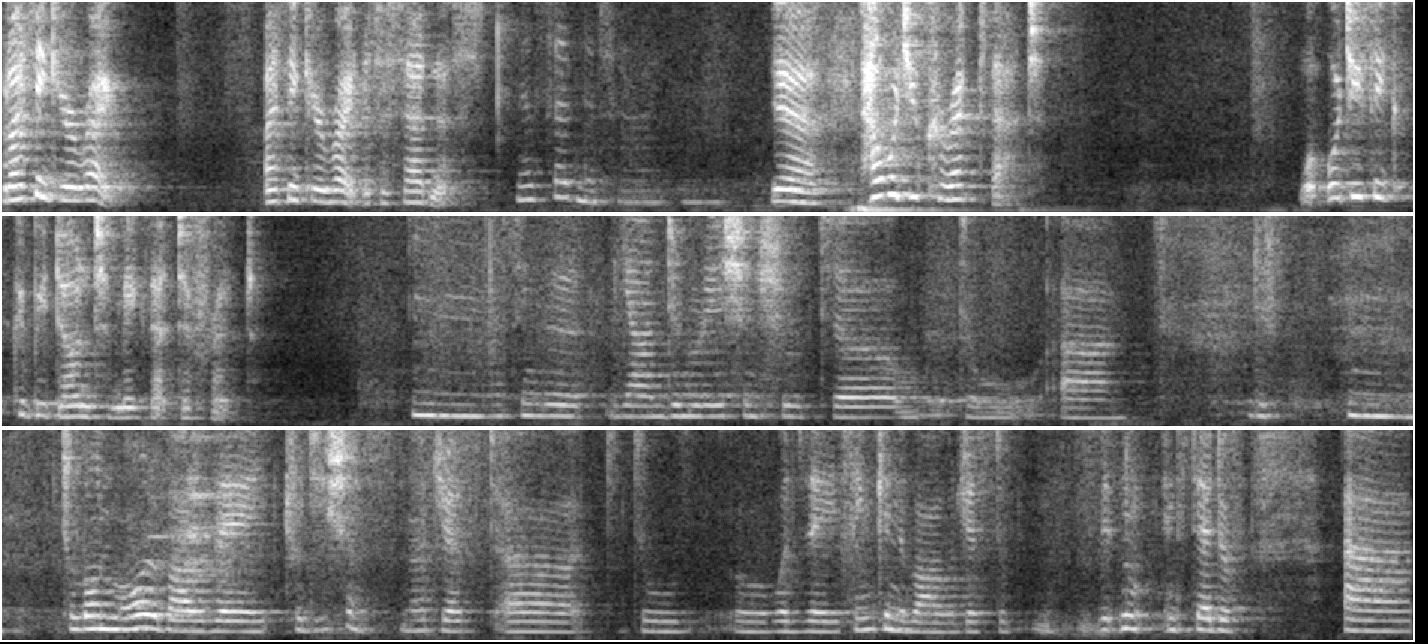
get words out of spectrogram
but I think you're right. I think you're right. It's a sadness. Yeah, sadness, right. Yeah. How would you correct that? What, what do you think could be done to make that different? Mm, I think the young generation should uh, to uh, just mm, to learn more about the traditions, not just uh, to, uh, what they thinking about, just to, instead of uh,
